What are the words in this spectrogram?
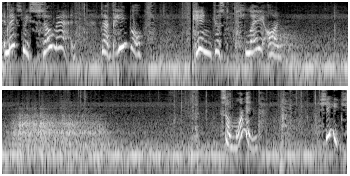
It makes me so mad that people can just play on some wind. Sheesh.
